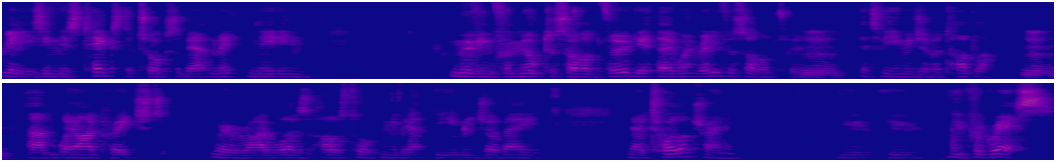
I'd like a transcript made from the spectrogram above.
really is in this text that talks about needing moving from milk to solid food, yet they weren't ready for solid food. Mm. It's the image of a toddler. Mm. Um, when I preached wherever I was, I was talking about the image of a you know toilet training. You you you progress,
